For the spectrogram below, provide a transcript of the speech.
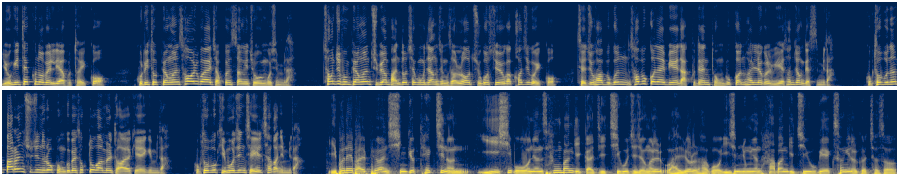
용인 테크노밸리와 붙어 있고 구리토평은 서울과의 접근성이 좋은 곳입니다. 청주 분평은 주변 반도체 공장 증설로 주거 수요가 커지고 있고 제주 화북은 서부권에 비해 낙후된 동부권 활력을 위해 선정됐습니다. 국토부는 빠른 추진으로 공급의 속도감을 더할 계획입니다. 국토부 김호진 제1차관입니다. 이번에 발표한 신규 택지는 25년 상반기까지 지구 지정을 완료를 하고 26년 하반기 지구계획 승인을 거쳐서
